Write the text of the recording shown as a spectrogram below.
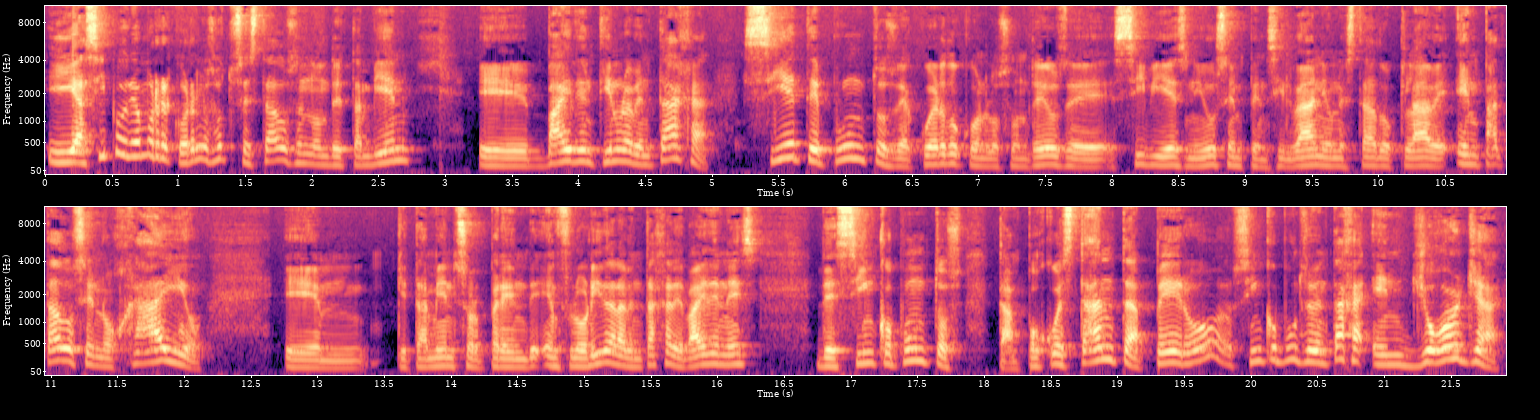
Y así podríamos recorrer los otros estados en donde también Biden tiene una ventaja. Siete puntos de acuerdo con los sondeos de CBS News en Pensilvania, un estado clave, empatados en Ohio, em, que también sorprende. En Florida la ventaja de Biden es de cinco puntos. Tampoco es tanta, pero cinco puntos de ventaja. En Georgia,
